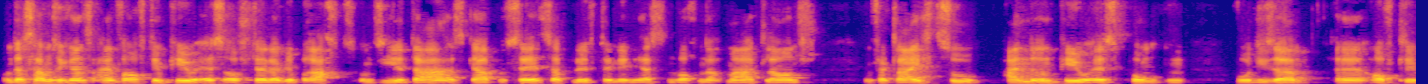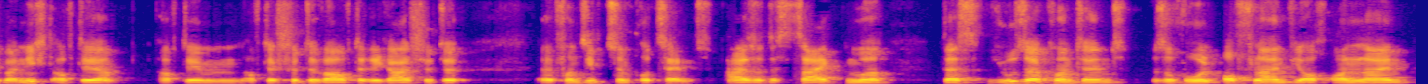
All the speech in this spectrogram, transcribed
Und das haben sie ganz einfach auf den POS-Aussteller gebracht. Und siehe da, es gab einen Sales Uplift in den ersten Wochen nach Marktlaunch im Vergleich zu anderen POS-Punkten, wo dieser äh, Aufkleber nicht auf der, auf, dem, auf der Schütte war, auf der Regalschütte, äh, von 17 Prozent. Also das zeigt nur, dass User-Content sowohl offline wie auch online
